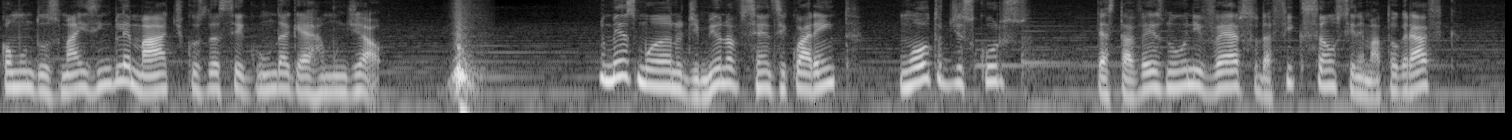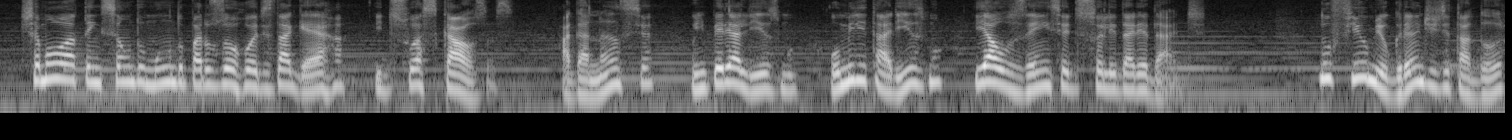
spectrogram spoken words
como um dos mais emblemáticos da Segunda Guerra Mundial. No mesmo ano de 1940, um outro discurso, desta vez no universo da ficção cinematográfica, chamou a atenção do mundo para os horrores da guerra e de suas causas: a ganância, o imperialismo, o militarismo e a ausência de solidariedade. No filme O Grande Ditador,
